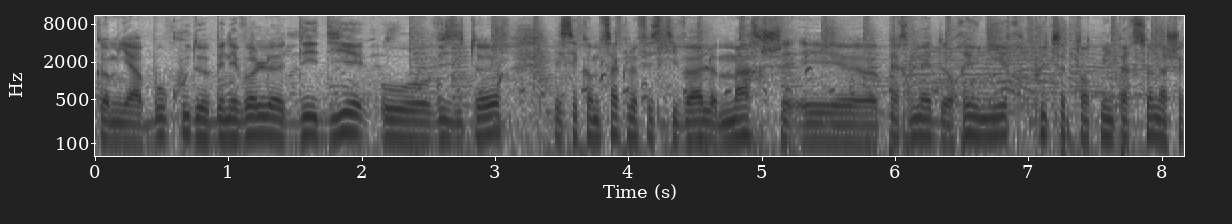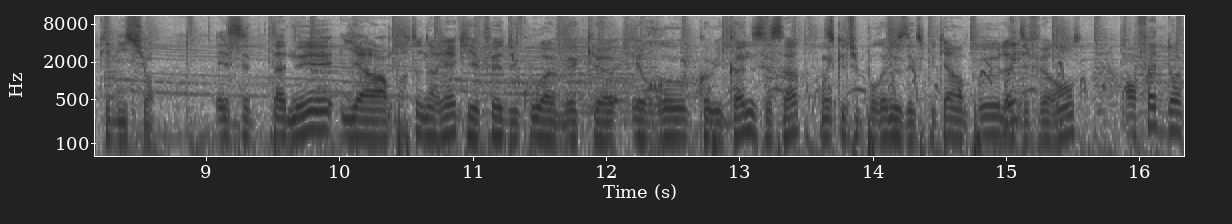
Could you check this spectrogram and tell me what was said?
comme il y a beaucoup de bénévoles dédiés aux visiteurs. Et c'est comme ça que le festival marche et euh, permet de réunir plus de 70 000 personnes à chaque édition. Et cette année, il y a un partenariat qui est fait du coup avec euh, Hero Comic Con, c'est ça? Est-ce que tu pourrais nous expliquer un peu la différence? En fait, donc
